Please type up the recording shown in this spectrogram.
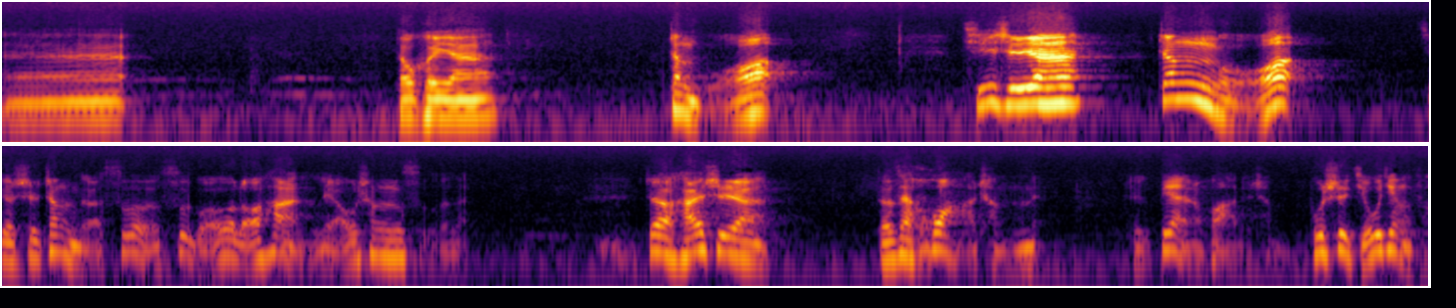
嗯、都会呀、啊，正果。其实啊，正果就是证得四四果阿罗汉了生死了。这还是啊。都在化成呢，这个变化的成，不是究竟法。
